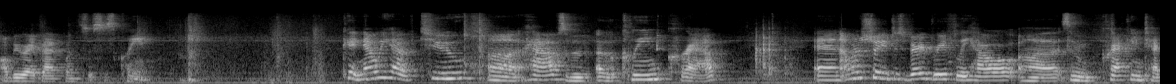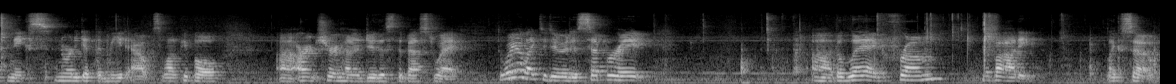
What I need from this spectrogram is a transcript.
I'll be right back once this is clean. Okay, now we have two uh, halves of a, of a cleaned crab. And I want to show you just very briefly how uh, some cracking techniques in order to get the meat out, because a lot of people uh, aren't sure how to do this the best way. The way I like to do it is separate uh, the leg from the body, like so.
